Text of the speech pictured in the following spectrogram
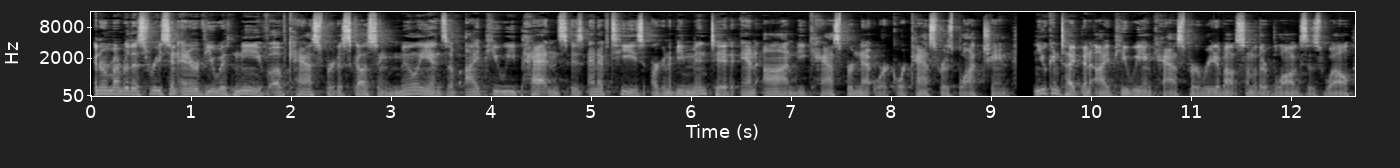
And remember this recent interview with Neve of Casper discussing millions of IPWE patents as NFTs are going to be minted and on the Casper network or Casper's blockchain. You can type in IPWE and Casper, read about some of their blogs as well,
